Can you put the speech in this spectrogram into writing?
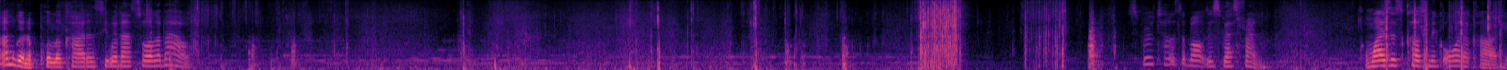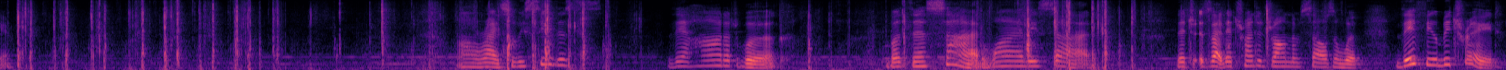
I'm going to pull a card and see what that's all about. Tell us about this best friend. Why is this cosmic order card here? All right, so we see this. They're hard at work, but they're sad. Why are they sad? They're, it's like they're trying to drown themselves in work. They feel betrayed.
